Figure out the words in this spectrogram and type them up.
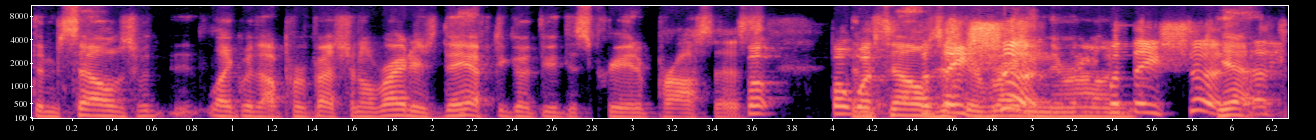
themselves with like without professional writers. They have to go through this creative process but but, what, but they should. but they should. Yeah. That's,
